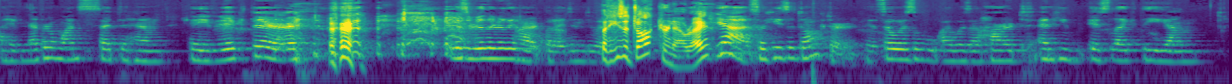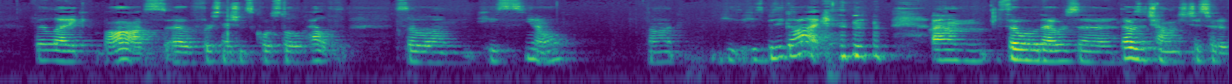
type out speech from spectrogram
I have never once said to him, "Hey Victor." it was really really hard, but I didn't do it. But he's a doctor now, right? Yeah, so he's a doctor. So it was a, I was a hard, and he is like the um, the like boss of First Nations Coastal Health. So um, he's you know not he, he's a busy guy. um, so that was a that was a challenge to sort of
